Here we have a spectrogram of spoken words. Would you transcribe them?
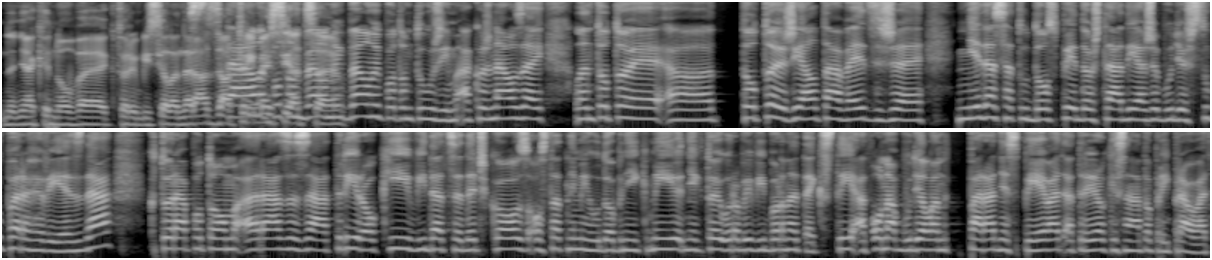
nejaké nové, ktorým by si len raz za tri Stále mesiace. potom veľmi, veľmi potom túžim. Akože naozaj, len toto je... Uh, toto je žiaľ tá vec, že nedá sa tu dospieť do štádia, že budeš super hviezda, ktorá potom raz za tri roky vydá CDčko s ostatnými hudobníkmi, niekto jej urobí výborné texty a ona bude len parádne spievať a tri roky sa na to pripravovať.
